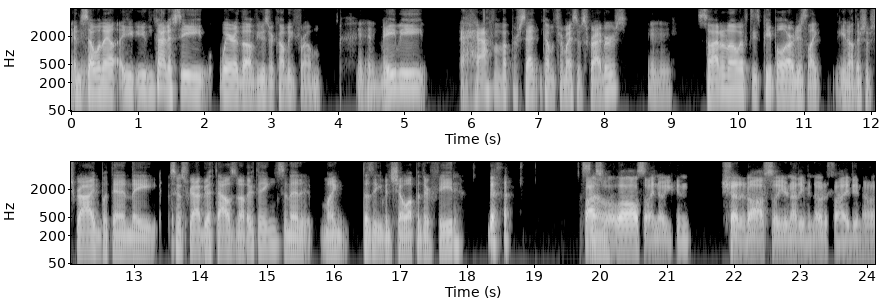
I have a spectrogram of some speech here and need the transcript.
And Mhm. so when they you, you can kind of see where the views are coming from. Mhm. And maybe a half of a percent comes from my subscribers. Mhm. So I don't know if these people are just like, you know, they're subscribed, but then they subscribe to a thousand other things, and then it, mine doesn't even show up in their feed. possible. So, Well, also, I know you can shut it off, so you're not even notified. You know,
